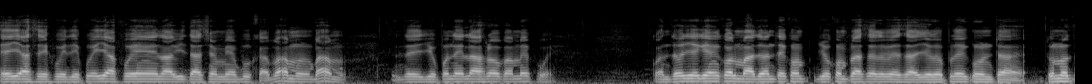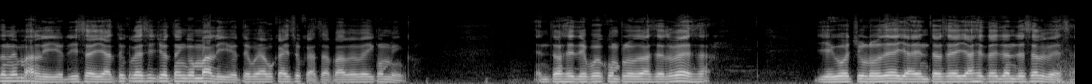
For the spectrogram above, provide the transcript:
Ella se fue, después ella fue en la habitación me busca, vamos, vamos. Entonces yo poner la ropa me fue. Cuando llegué en colmado, antes yo comprar cerveza, yo le pregunto, ¿tú no tienes malillo? Dice ella, ¿tú crees que yo tengo malillo? Te voy a buscar en su casa para beber conmigo. Entonces después compró la cerveza. Llegó chulo de ella, entonces ella se está de cerveza.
